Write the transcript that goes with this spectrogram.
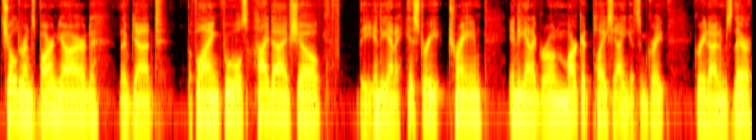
children's barnyard. They've got the Flying Fools High Dive Show, the Indiana History Train, Indiana Grown Marketplace. Yeah, you get some great, great items there.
